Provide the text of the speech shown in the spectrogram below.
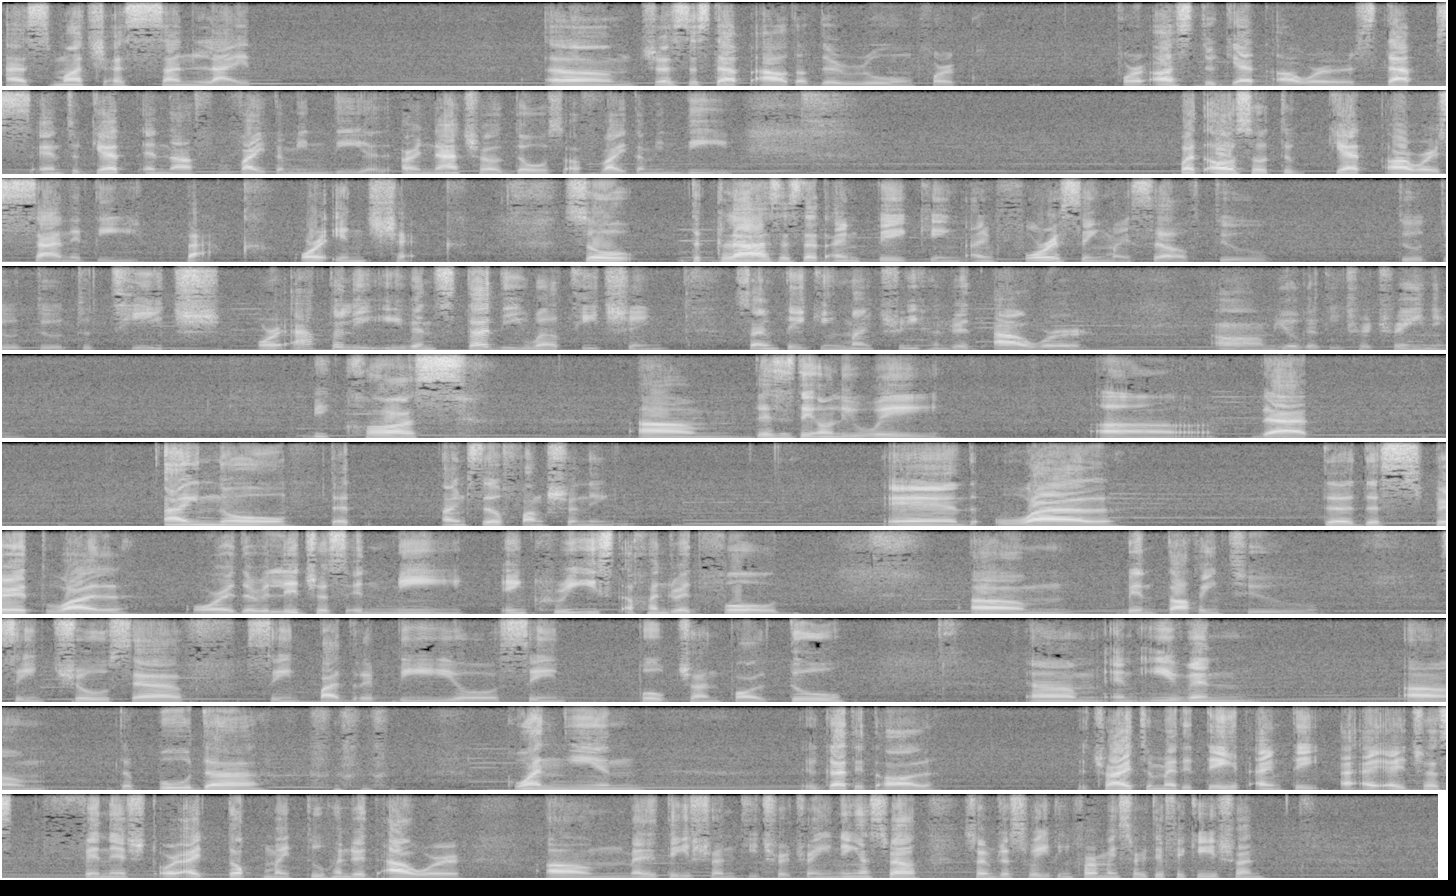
as much as sunlight um, just to step out of the room for for us to get our steps and to get enough vitamin D, our natural dose of vitamin D, but also to get our sanity back or in check. So the classes that I'm taking, I'm forcing myself to to to to, to teach or actually even study while teaching so I'm taking my 300 hour um, yoga teacher training because um, this is the only way uh, that I know that I'm still functioning. And while the the spiritual or the religious in me increased a hundredfold, um, been talking to Saint Joseph, Saint Padre Pio, Saint Pope John Paul II, um, and even um, the Buddha, Guan Yin. You got it all. You try to meditate. I'm ta- I, I just finished or I took my 200 hour um, meditation teacher training as well. So I'm just waiting for my certification.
